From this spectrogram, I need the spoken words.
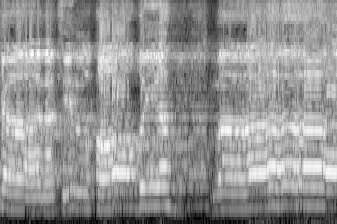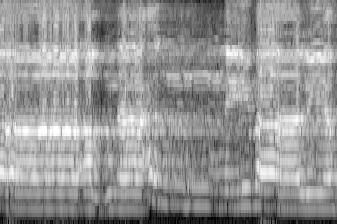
كانت القاضية. ما أغنى عني مالية.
